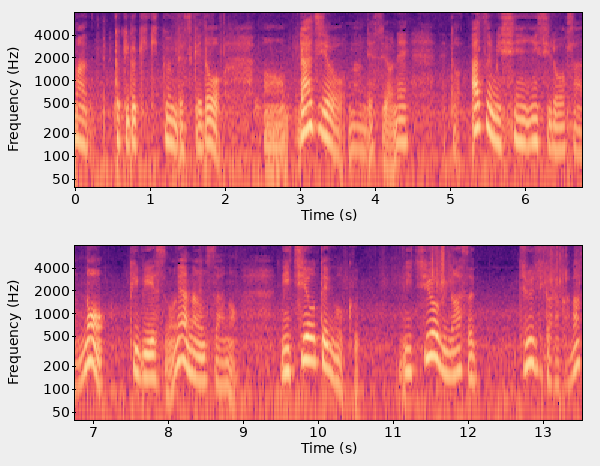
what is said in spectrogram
まあ時々聞くんですけどラジオなんですよね、えっと、安住紳一郎さんの TBS のねアナウンサーの。日曜天国。日曜日の朝10時からかな。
